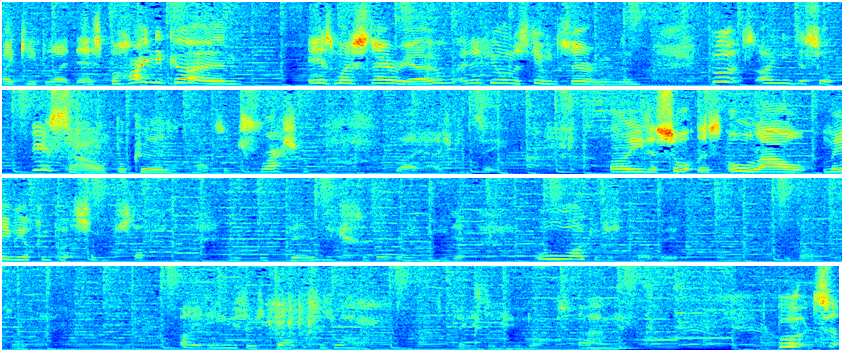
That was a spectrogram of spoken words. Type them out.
I keep like this. Behind the curtain is my stereo, and if you want to steal my stereo, then but I need to sort this out because that's a trash. Like as you can see, I need to sort this all out. Maybe I can put some stuff in the bin because I don't really need it. Oh, I can just put it in the dump. I need to use those docks as well. PlayStation docks. Um, but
